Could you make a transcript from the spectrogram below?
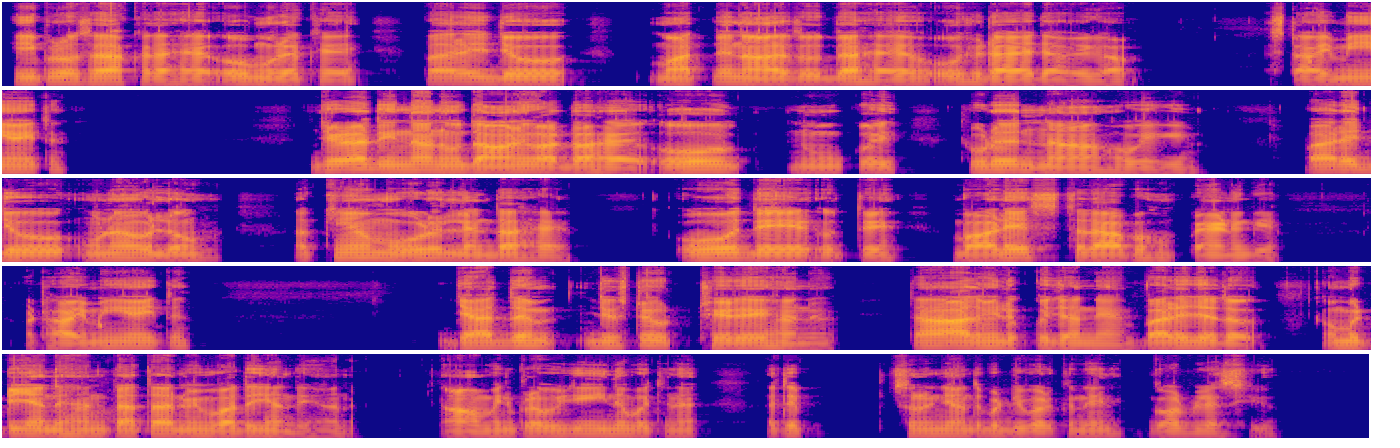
ਹੀ ਭਰੋਸਾ ਰੱਖਦਾ ਹੈ, ਉਹ ਮੂਰਖ ਹੈ, ਪਰ ਜੋ ਮੱਤ ਨਾਲ ਤੁਰਦਾ ਹੈ, ਉਹ ਛੁਡਾਇਆ ਜਾਵੇਗਾ। ਸਤਾਈਵੀਂ ਆਇਤ। ਜਿਹੜਾ ਦੀਨਾਂ ਨੂੰ ਦਾਨ ਕਰਦਾ ਹੈ, ਉਹ ਨੂੰ ਕੋਈ ਥੁੜ ਨਾ ਹੋਵੇਗੀ। ਪਰ ਜੋ ਉਹਨਾਂ ਵੱਲੋਂ ਅੱਖੀਆਂ ਮੋੜ ਲੈਂਦਾ ਹੈ, ਉਹ ਦੇਰ ਉੱਤੇ ਵਾਲੇ ਸਰਾਪ ਪੈਣਗੇ। ਅਠਾਈਵੀਂ ਆਇਤ। ਜਦ ਦੁਸ਼ਟ ਰਹੇ ਹਨ, ਤਾਂ ਆਦਮੀ ਲੁੱਕ ਜਾਂਦੇ ਹਨ, ਪਰ ਜਦੋਂ ਉਹ ਮਿੱਟੀ ਜਾਂਦੇ ਹਨ, ਤਾਂ ਧਰਮੀ ਵੱਧ ਜਾਂਦੇ ਹਨ। ਆਮੀਨ, ਪ੍ਰਭੂ ਜੀ, ਇਹਨਾਂ ਬਚਨਾਂ ਅਤੇ ਸੁਣਨ ਜਾਣ ਤੋਂ ਵੱਡੀ ਬਰਕਤ ਨਹੀਂ ਗੋਡ ਬlesਸ ਯੂ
